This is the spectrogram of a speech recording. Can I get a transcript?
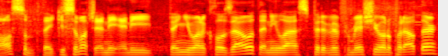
Awesome. Thank you so much. Any anything you want to close out with? Any last bit of information you want to put out there?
